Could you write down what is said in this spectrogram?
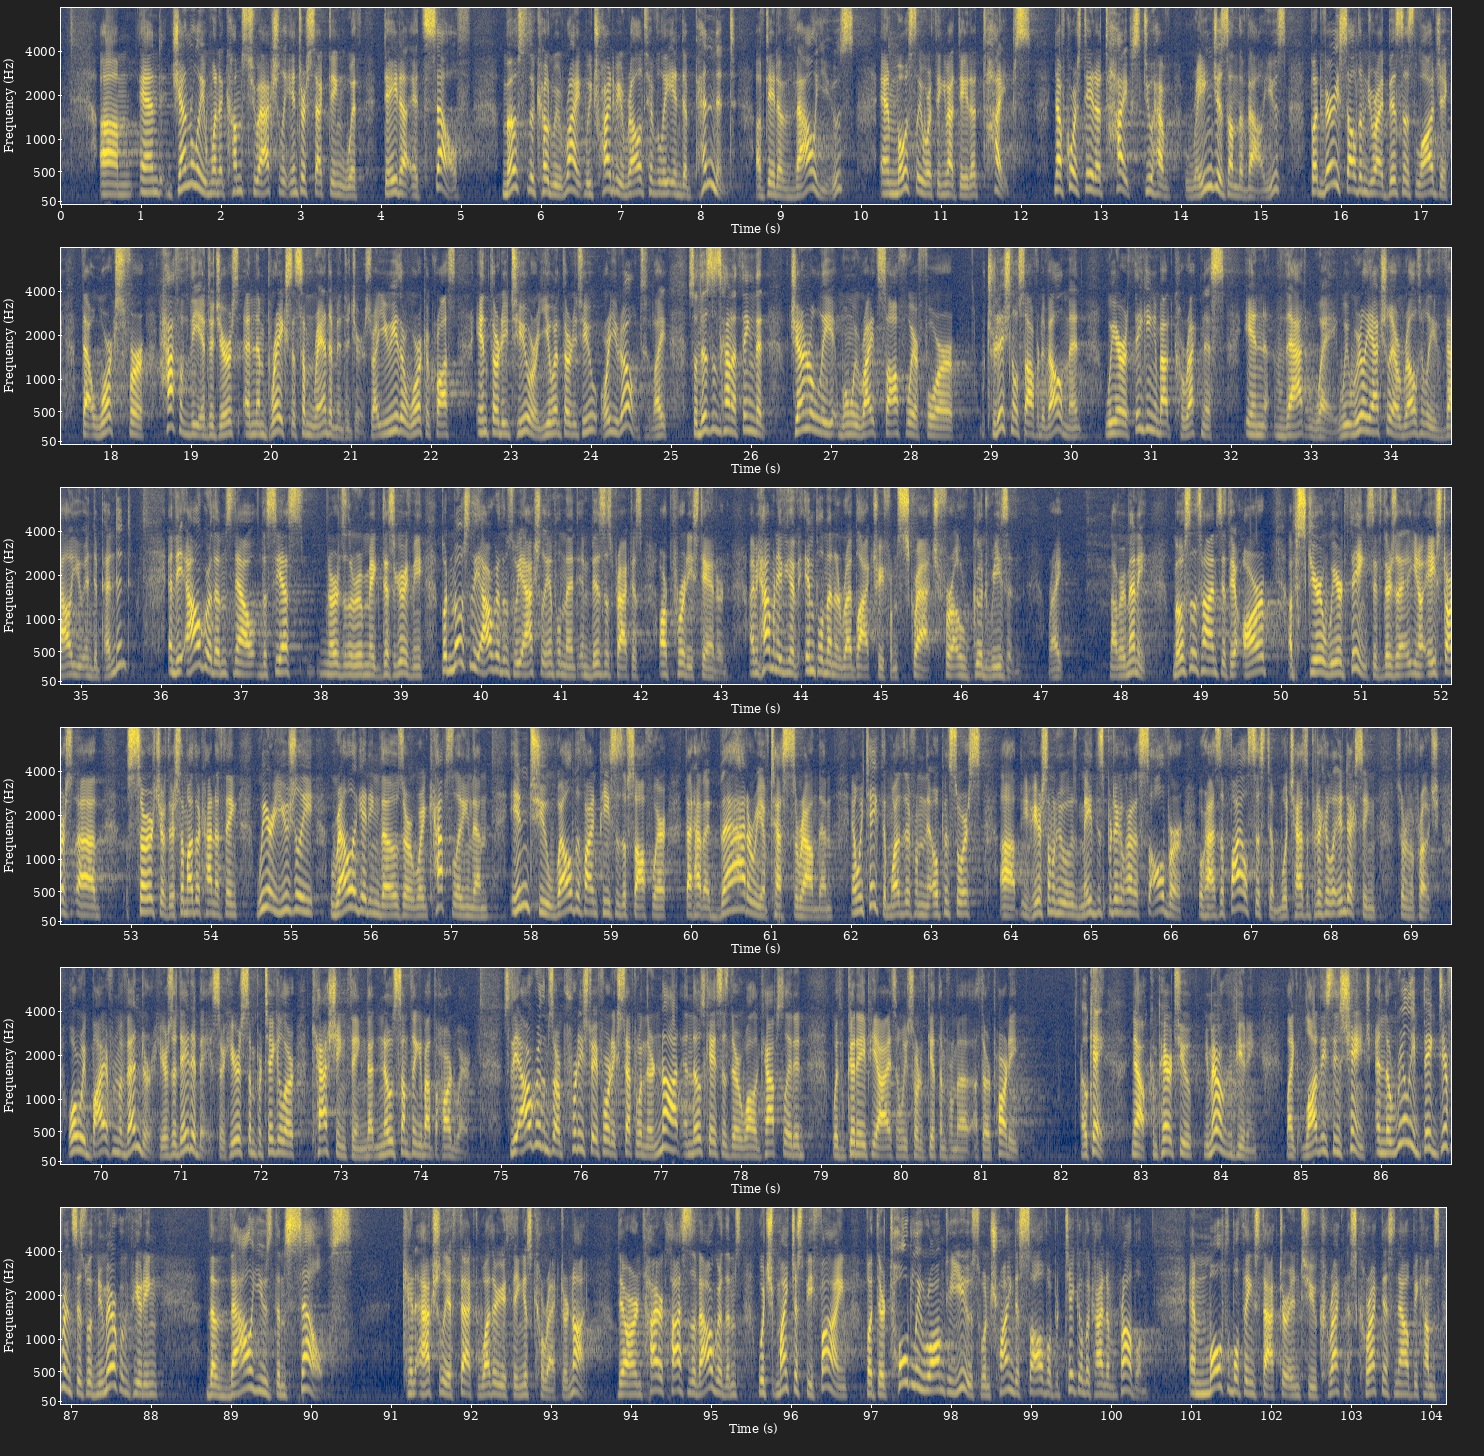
Um, and generally, when it comes to actually intersecting with data itself, most of the code we write, we try to be relatively independent of data values, and mostly we're thinking about data types. Now, of course, data types do have ranges on the values, but very seldom do you write business logic that works for half of the integers and then breaks at some random integers, right? You either work across int32 or uint32 or you don't, right? So this is kind of thing that generally when we write software for traditional software development, we are thinking about correctness in that way. We really actually are relatively value independent. And the algorithms, now the CS nerds in the room may disagree with me, but most of the algorithms we actually implement in business practice are pretty standard. I mean, how many of you have implemented red black tree from scratch for a good reason, right? Not very many. Most of the times, if there are obscure, weird things, if there's a you know A star uh, search or if there's some other kind of thing, we are usually relegating those or we're encapsulating them into well-defined pieces of software that have a battery of tests around them, and we take them, whether they're from the open source. Uh, you know, here's someone who has made this particular kind of solver or has a file system which has a particular indexing sort of approach, or we buy it from a vendor. Here's a database, or here's some particular caching thing that knows something about the hardware. So the algorithms are pretty straightforward except when they're not. In those cases, they're well encapsulated with good APIs and we sort of get them from a, a third party. Okay, now compared to numerical computing, like a lot of these things change. And the really big difference is with numerical computing, the values themselves can actually affect whether your thing is correct or not. There are entire classes of algorithms which might just be fine, but they're totally wrong to use when trying to solve a particular kind of problem. And multiple things factor into correctness. Correctness now becomes,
